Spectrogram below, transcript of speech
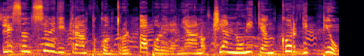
Le sanzioni di Trump contro il popolo iraniano ci hanno uniti ancora di più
